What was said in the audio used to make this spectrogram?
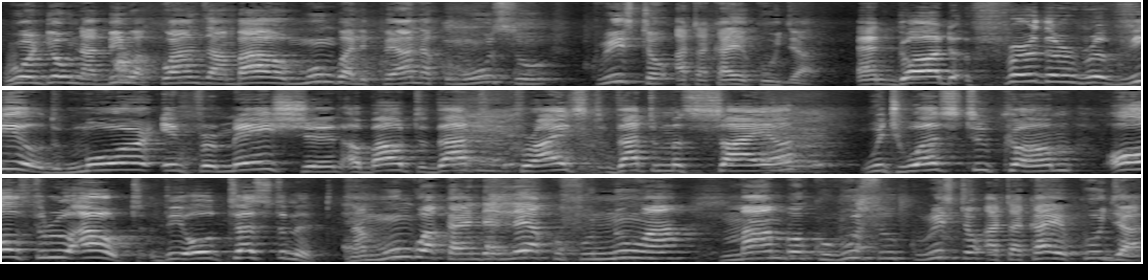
Huo ndio unabii wa kwanza ambao Mungu alipeana kumuhusu Kristo atakayekuja. And God further revealed more information about that Christ, that Messiah, which was to come all throughout the Old Testament. Na Mungu akaendelea kufunua mambo kuhusu Kristo atakayekuja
